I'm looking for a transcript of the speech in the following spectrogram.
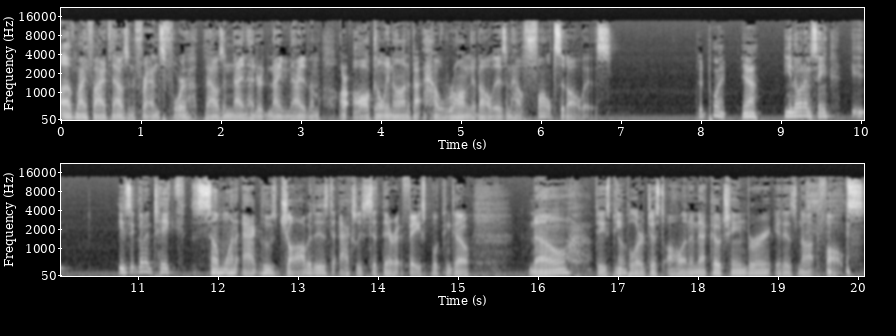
of my 5,000 friends, 4,999 of them are all going on about how wrong it all is and how false it all is. good point. Yeah. You know what I'm saying? It, is it going to take someone act, whose job it is to actually sit there at Facebook and go, no, these people are just all in an echo chamber. It is not false.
